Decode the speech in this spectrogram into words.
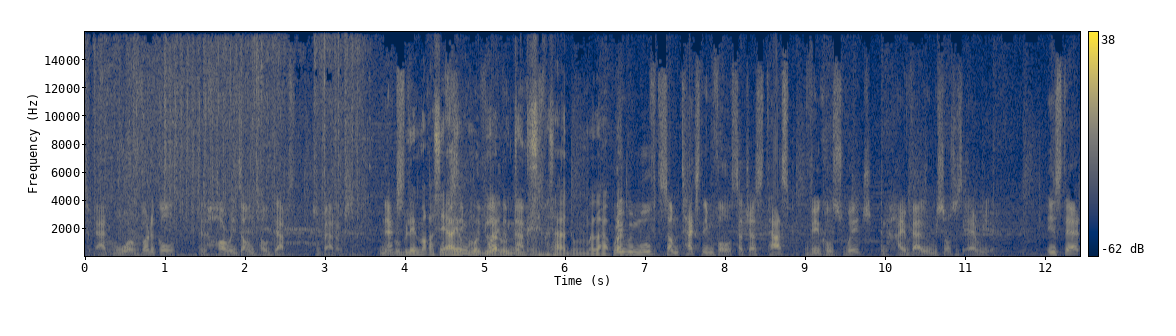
to add more vertical and horizontal depth to battles. Next, Problema kasi ayaw ko maglaro map kasi masyadong We removed some text info such as task, vehicle switch, and high value resources area. Instead,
